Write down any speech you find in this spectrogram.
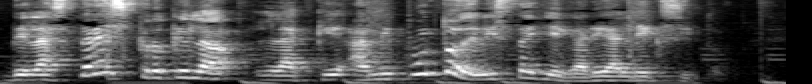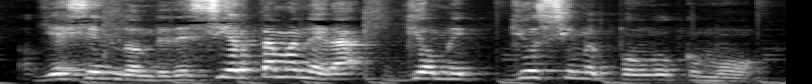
De las tres, creo que es la, la que a mi punto de vista llegaría al éxito. Y es en donde de cierta manera yo, me, yo sí me pongo como...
